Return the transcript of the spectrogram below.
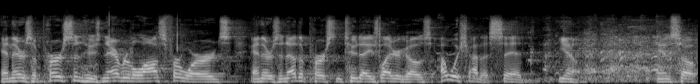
and there's a person who's never at a loss for words, and there's another person two days later goes, I wish I'd have said, you know. and so,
